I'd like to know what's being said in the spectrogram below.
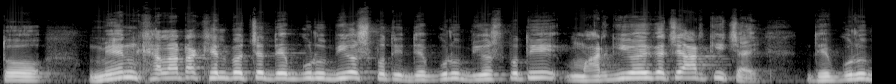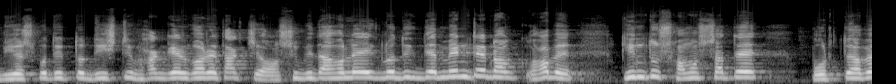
তো মেন খেলাটা খেলবে হচ্ছে দেবগুরু বৃহস্পতি। দেবগুরু বৃহস্পতি মার্গী হয়ে গেছে, আর কি চাই? দেবগুরু বৃহস্পতির তো দৃষ্টি ভাগ্যের ঘরে থাকছে, অসুবিধা হলে এগুলো দিক দিয়ে মেনটেন হবে। কিন্তু সমস্যাতে পড়তে হবে,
